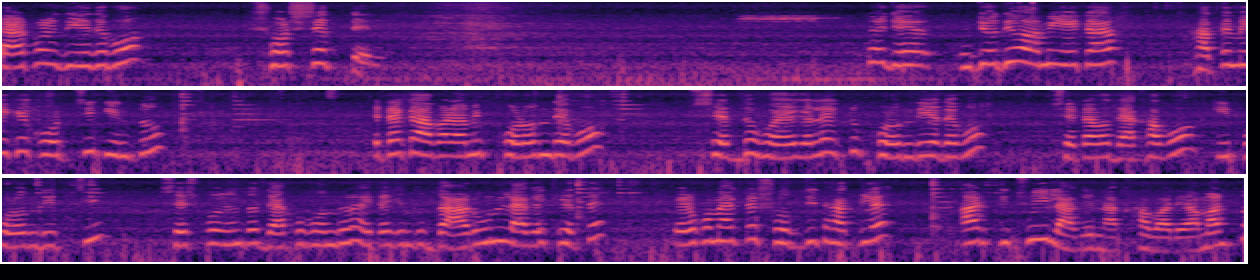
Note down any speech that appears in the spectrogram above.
তারপরে দিয়ে দেব সর্ষের তেল। তো যে, যদিও আমি এটা হাতে মেখে করছি, কিন্তু এটাকে আবার আমি ফোড়ন দেব। সেদ্ধ হয়ে গেলে একটু ফোড়ন দিয়ে দেব। সেটাও দেখাবো কি ফোড়ন দিচ্ছি। শেষ পর্যন্ত দেখো বন্ধুরা, এটা কিন্তু দারুণ লাগে খেতে। এরকম একটা সবজি থাকলে আর কিছুই লাগে না খাবারে, আমার তো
